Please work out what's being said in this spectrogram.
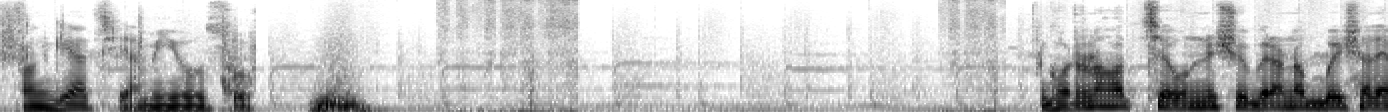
সঙ্গে আছি আমি ইউসুফ। ঘটনা হচ্ছে উনিশশো বিরানব্বই সালে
